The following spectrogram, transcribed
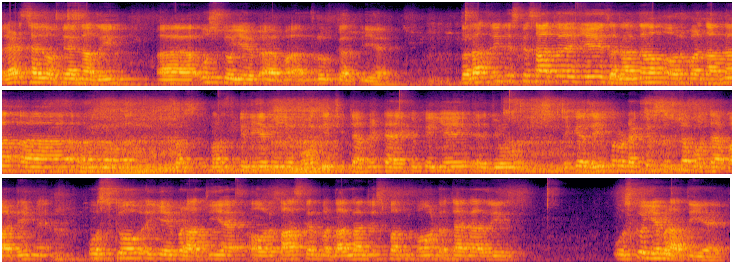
रेड सेल होते हैं नाजरीन उसको ये इम्प्रूव करती है। तो नाजरीन, इसके साथ ये जनाना और मर्दाना मर्द के लिए भी ये बहुत ही अच्छी टैबलेट है क्योंकि ये जो देखिए रिप्रोडक्टिव सिस्टम होता है बॉडी में, उसको ये बढ़ाती है और ख़ासकर मर्दाना जो स्पर्म काउंट होता है नाजरीन, उसको ये बढ़ाती है।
